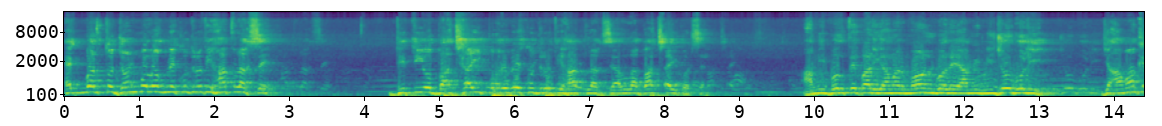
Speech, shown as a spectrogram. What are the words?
একবার তো জন্মলগ্নে কুদরতি হাত লাগছে। দ্বিতীয় বাছাই পর্বে কুদরতি হাত লাগছে। আল্লাহ বাছাই করছেন। আমি বলতে পারি, আমার মন বলে, আমি নিজেও বলি যে আমাকে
